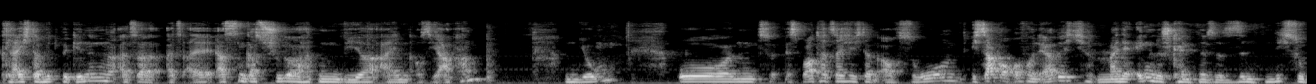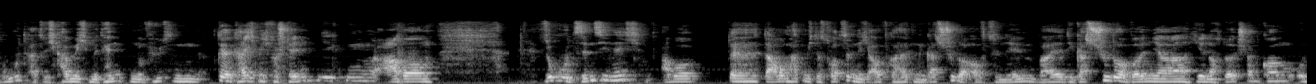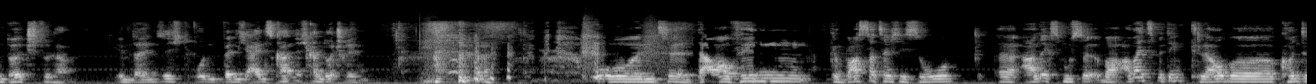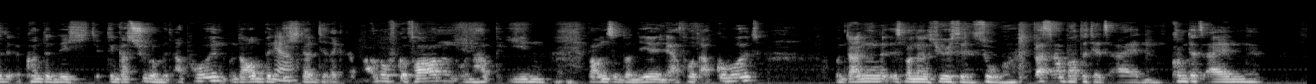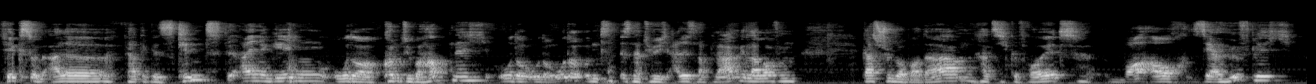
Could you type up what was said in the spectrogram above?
gleich damit beginnen. Als, als ersten Gastschüler hatten wir einen aus Japan, einen Jungen. Und es war tatsächlich dann auch so, ich sage auch offen und ehrlich, meine Englischkenntnisse sind nicht so gut. Also ich kann mich mit Händen und Füßen, kann ich mich verständigen, aber so gut sind sie nicht. Aber äh, darum hat mich das trotzdem nicht aufgehalten, einen Gastschüler aufzunehmen, weil die Gastschüler wollen ja hier nach Deutschland kommen, um Deutsch zu lernen. In der Hinsicht. Und wenn ich eins kann, ich kann Deutsch reden. und äh, daraufhin war es tatsächlich so, äh, Alex musste, war arbeitsbedingt, glaube, konnte, konnte nicht den Gastschüler mit abholen und darum bin ja. ich dann direkt am Bahnhof gefahren und habe ihn bei uns in der Nähe in Erfurt abgeholt. Und dann ist man natürlich so, was erwartet jetzt ein? Kommt jetzt ein fix und alle fertiges Kind eine gegen oder kommt überhaupt nicht oder oder oder und ist natürlich alles nach Plan gelaufen. Gastschüler war da, hat sich gefreut, war auch sehr höflich,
